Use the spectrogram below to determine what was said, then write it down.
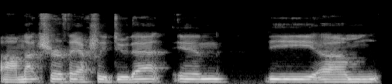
Uh, I'm not sure if they actually do that in the um,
